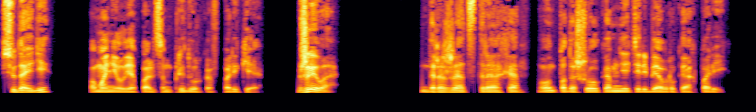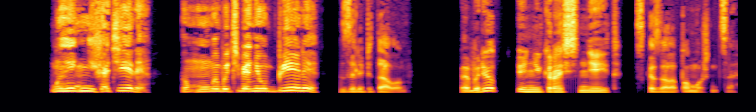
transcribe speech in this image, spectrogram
сюда иди!» — поманил я пальцем придурка в парике. «Живо!» Дрожа от страха, он подошел ко мне, теребя в руках парик. «Мы не хотели! Мы бы тебя не убили!» — залепетал он. «Врет и не краснеет», — сказала помощница.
